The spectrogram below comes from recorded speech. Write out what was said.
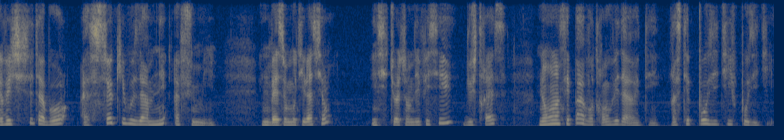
Réfléchissez d'abord à ce qui vous a amené à fumer. Une baisse de motivation Une situation difficile Du stress Ne renoncez pas à votre envie d'arrêter. Restez positif, positif.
